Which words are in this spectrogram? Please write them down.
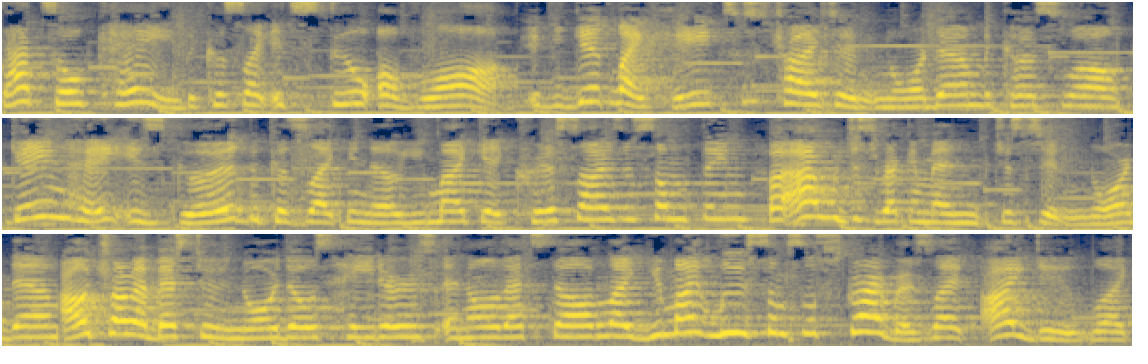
that's okay because like it's still a vlog. If you get like hate, just try to ignore them because well, getting hate is good because like, you know, you might get criticized or something, but I would just recommend just ignore them. I'll try my best to ignore those haters and all that stuff. Like, you might lose some subscribers like I do. Like,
